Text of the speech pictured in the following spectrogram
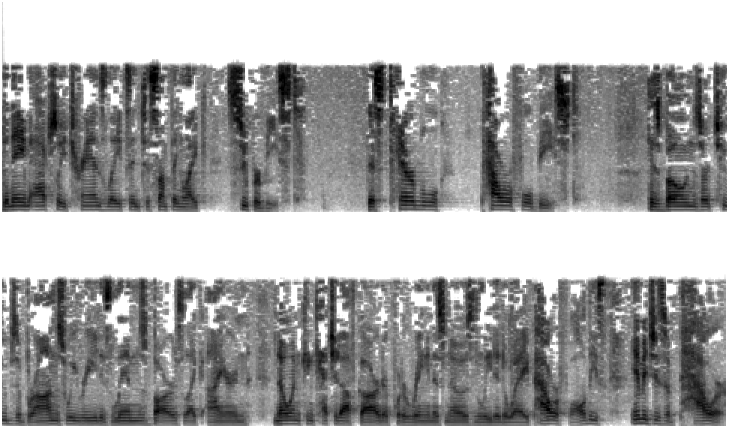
The name actually translates into something like super beast. This terrible, powerful beast. His bones are tubes of bronze, we read, his limbs bars like iron. No one can catch it off guard or put a ring in his nose and lead it away. Powerful. All these images of power.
